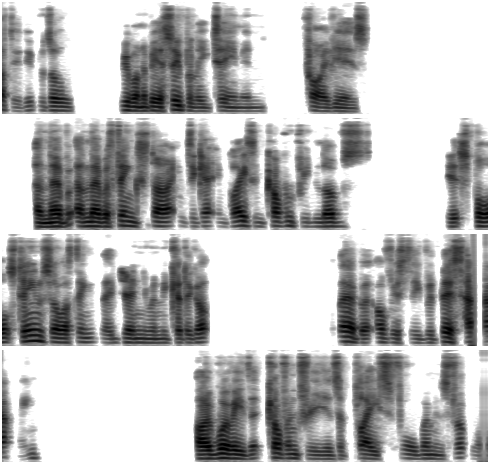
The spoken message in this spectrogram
it was all we want to be a Super League team in five years. And there and there were things starting to get in place and Coventry loves its sports team, so I think they genuinely could have got there. But obviously with this happening, I worry that Coventry as a place for women's football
